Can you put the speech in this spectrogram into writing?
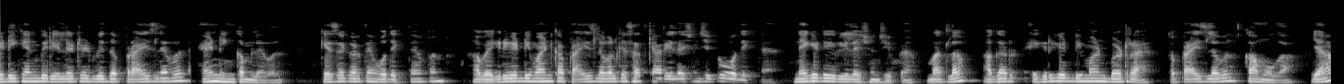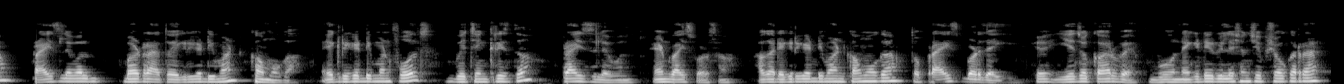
AD can be related with the price level and income level कैसे करते हैं वो देखते हैं अपन। अब एग्रीगेट डिमांड का प्राइस लेवल के साथ क्या रिलेशनशिप है वो देखते हैं। नेगेटिव रिलेशनशिप है। मतलब अगर एग्रीगेट डिमांड बढ़ रहा है तो प्राइस लेवल कम होगा। या प्राइस लेवल बढ़ रहा है तो एग्रीगेट डिमांड कम होगा। Aggregate demand falls which increase the price level and vice versa अगर एग्रीगेट डिमांड कम होगा तो प्राइस बढ़ जाएगी। ये जो कर्व है, वो नेगेटिव रिलेशनशिप शो कर रहा है।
